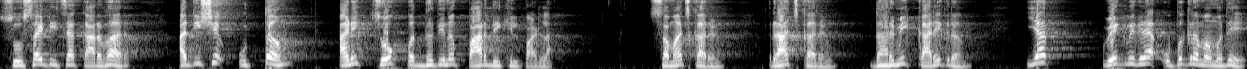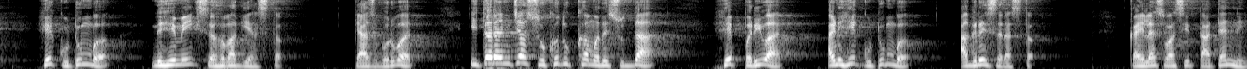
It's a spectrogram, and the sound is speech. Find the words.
सोसायटीचा कारभार अतिशय उत्तम आणि चोख पद्धतीनं पार देखील पाडला. समाजकारण राजकारण धार्मिक कार्यक्रम या वेगवेगळ्या उपक्रमामध्ये हे कुटुंब नेहमी सहभागी असतं. त्याचबरोबर इतरांच्या सुखदुःखामध्ये सुद्धा हे परिवार आणि हे कुटुंब अग्रेसर असतं. कैलासवासी तात्यांनी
